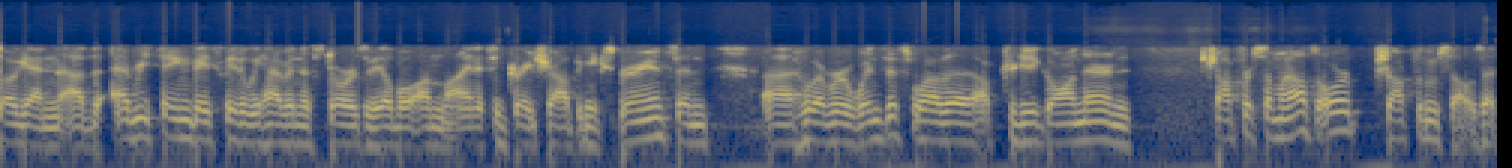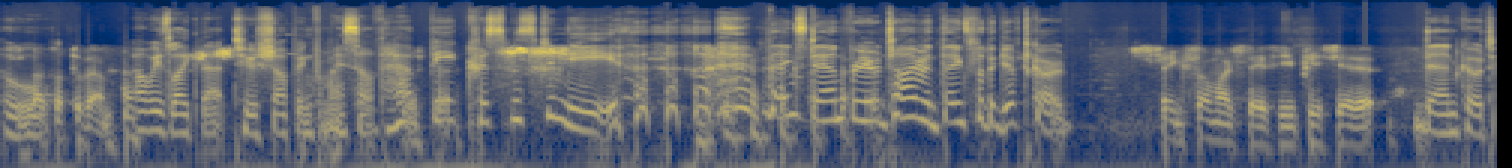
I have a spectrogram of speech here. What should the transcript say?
So again, uh, the, everything basically that we have in the store is available online. It's a great shopping experience, and uh, whoever wins this will have the opportunity to go on there and shop for someone else or shop for themselves. That's, Ooh. that's up to them. I always like that too, shopping for myself. Happy Christmas to me. thanks, Dan, for your time, and thanks for the gift card. Thanks so much, Stacey. Appreciate it. Dan Cote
